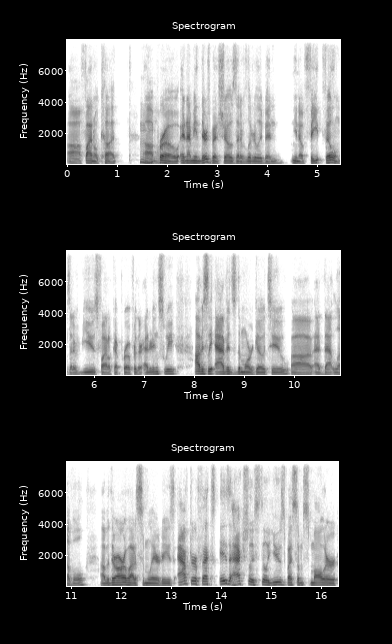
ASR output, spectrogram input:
uh, Final Cut uh, mm-hmm. uh, Pro. And I mean, there's been shows that have literally been, you know, f- films that have used Final Cut Pro for their editing suite. Obviously, Avid's the more go to uh, at that level. Uh, but there are a lot of similarities. After Effects is actually still used by some smaller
